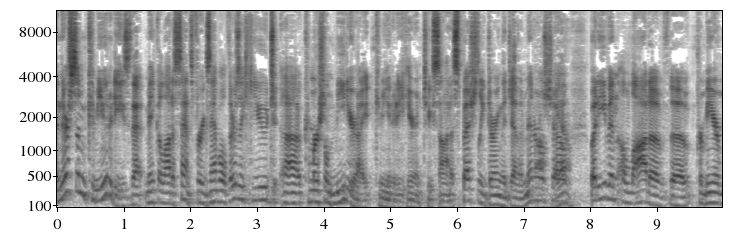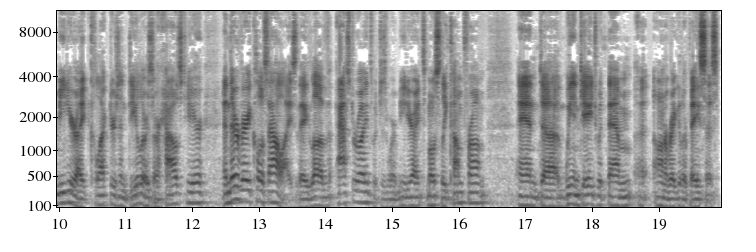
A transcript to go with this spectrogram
And there's some communities that make a lot of sense. For example, there's a huge uh, commercial meteorite community here in Tucson, especially during the Gem and Mineral Show. yeah. But even a lot of the premier meteorite collectors and dealers are housed here, and they're very close allies. They love asteroids, which is where meteorites mostly come from and uh, we engage with them uh, on a regular basis.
